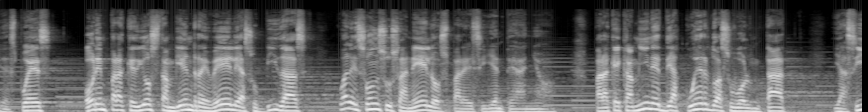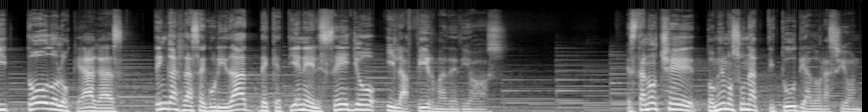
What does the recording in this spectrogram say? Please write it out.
Y después, oren para que Dios también revele a sus vidas cuáles son sus anhelos para el siguiente año, para que camines de acuerdo a su voluntad y así todo lo que hagas tengas la seguridad de que tiene el sello y la firma de Dios. Esta noche tomemos una actitud de adoración.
